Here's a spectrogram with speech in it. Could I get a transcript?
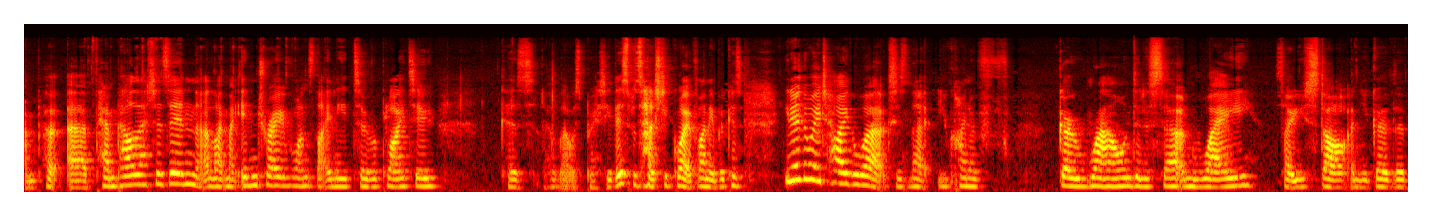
and put uh, pen pal letters in, I like my in tray of ones that I need to reply to because I thought that was pretty. This was actually quite funny because you know the way Tiger works is that you kind of go round in a certain way. So you start and you go the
